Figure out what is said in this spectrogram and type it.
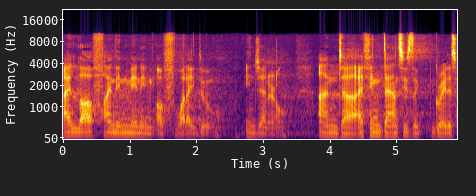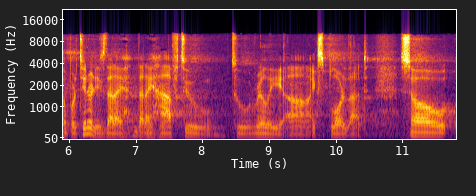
I love finding meaning of what I do in general. And uh, I think dance is the greatest opportunities that I, that I have to, to really uh, explore that. So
